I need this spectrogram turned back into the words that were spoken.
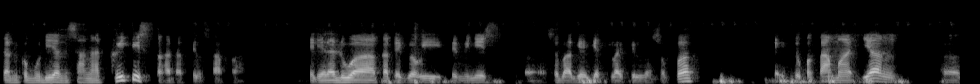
dan kemudian sangat kritis terhadap filsafat. Jadi ada dua kategori feminis eh, sebagai gateway philosopher, yaitu pertama yang eh,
